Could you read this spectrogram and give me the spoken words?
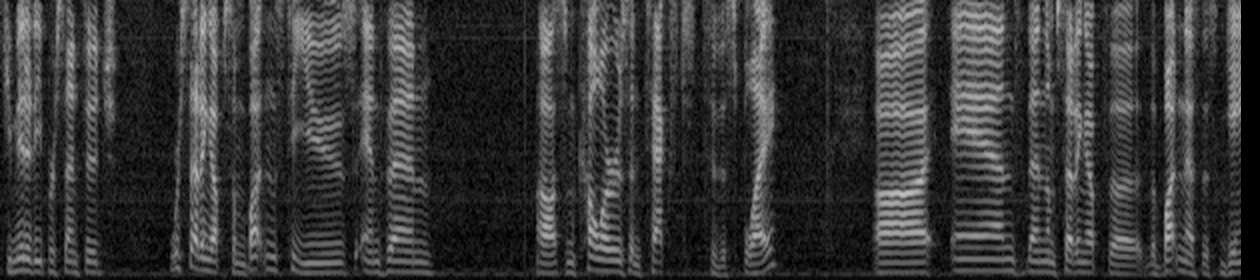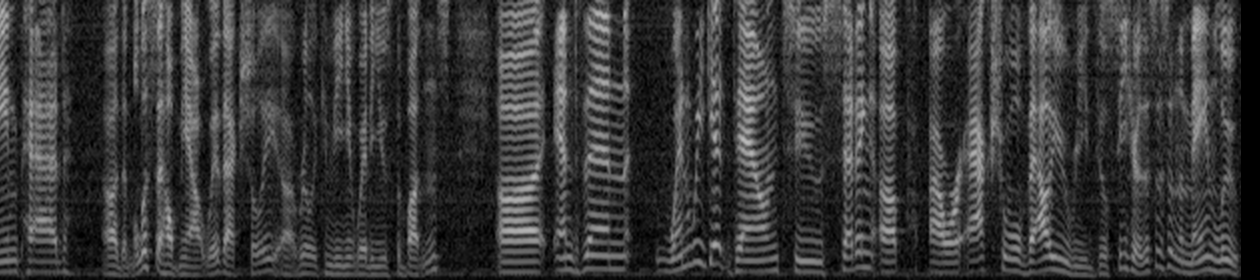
humidity percentage. We're setting up some buttons to use and then uh, some colors and text to display. Uh, and then I'm setting up the, the button as this game pad uh, that Melissa helped me out with, actually. A really convenient way to use the buttons. Uh, and then when we get down to setting up our actual value reads, you'll see here, this is in the main loop.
